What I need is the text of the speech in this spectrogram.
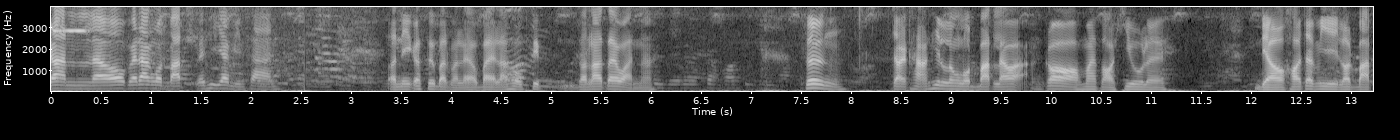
กันแล้วไปนั่งรถบัสไปที่ยาหมินซาน ตอนนี้ก็ซื้อบัตรมาแล้วใบละ 60 ดอลลาร์ไต้หวันนะ ซึ่งจากทางที่ลงรถบัสแล้วอะก็มาต่อคิวเลย เดี๋ยวเขาจะมีรถบัส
